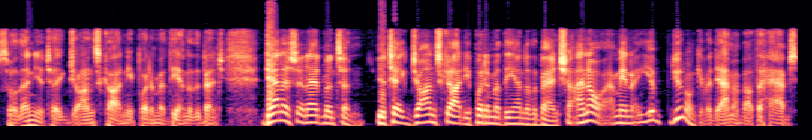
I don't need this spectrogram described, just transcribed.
So then you take John Scott and you put him at the end of the bench. Dennis in Edmonton, you take John Scott and you put him at the end of the bench. I know, I mean, you, you don't give a damn about the Habs.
